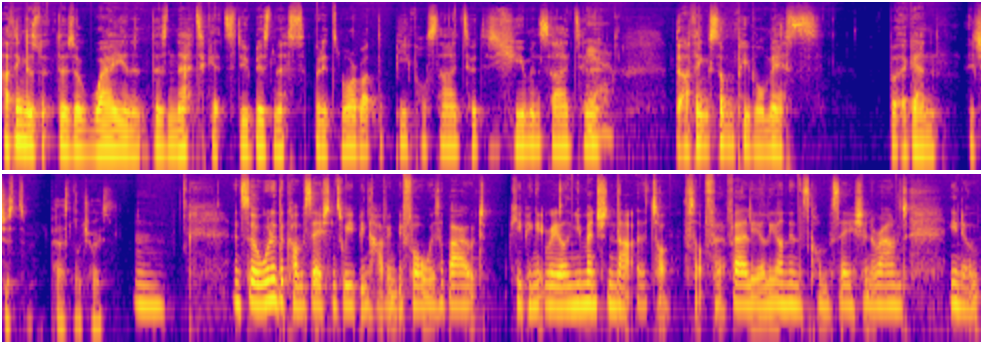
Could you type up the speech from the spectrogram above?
I think there's there's a way and there's an etiquette to do business, but it's more about the people side to it. There's a human side to it that I think some people miss. But again, it's just personal choice. Mm. And so one of the conversations we'd been having before was about keeping it real, and you mentioned that at the top, sort of fairly early on in this conversation around, you know,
